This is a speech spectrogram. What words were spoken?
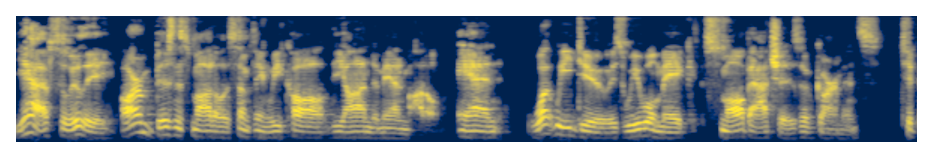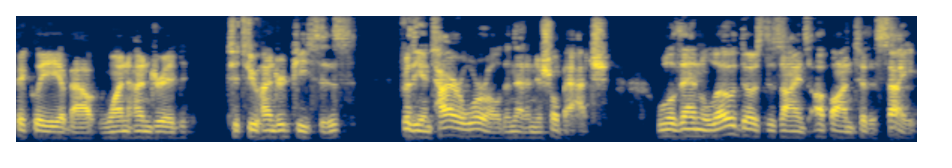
Yeah, absolutely. Our business model is something we call the on demand model. And what we do is we will make small batches of garments typically about 100 to 200 pieces for the entire world in that initial batch. We'll then load those designs up onto the site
